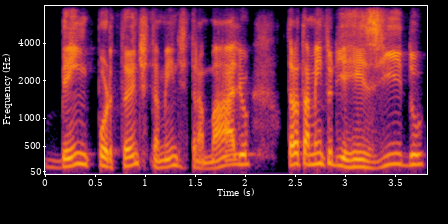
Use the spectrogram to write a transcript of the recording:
bem importante também de trabalho, tratamento de resíduo,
